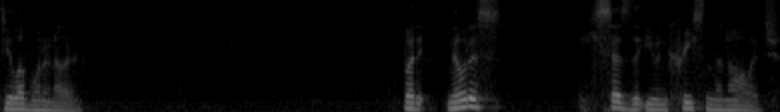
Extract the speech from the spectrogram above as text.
Do you love one another? But notice he says that you increase in the knowledge.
